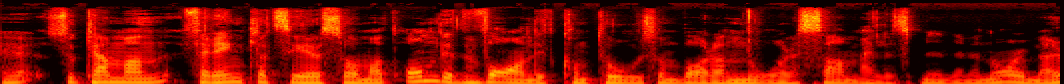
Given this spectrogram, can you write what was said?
eh, så kan man förenklat se det som att om det är ett vanligt kontor som bara når samhällets miniminormer,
